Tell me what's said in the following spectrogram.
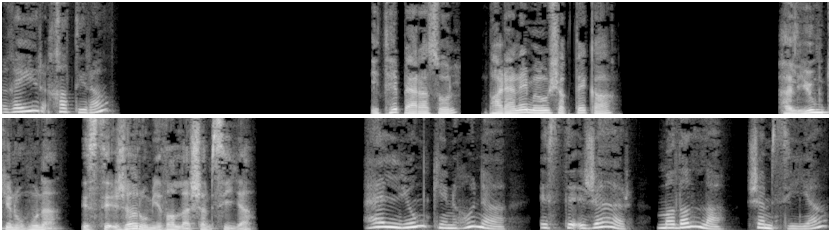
غير خطرة؟ इथे पॅरासोल भाड्याने मिळू शकते का هل يمكن هنا استئجار مظلة شمسية؟ هل يمكن هنا استئجار مظلة شمسية؟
